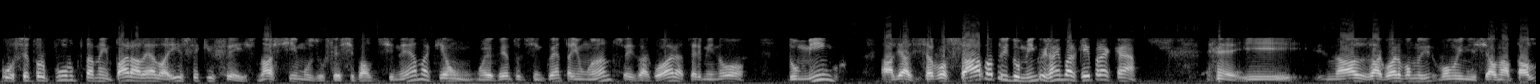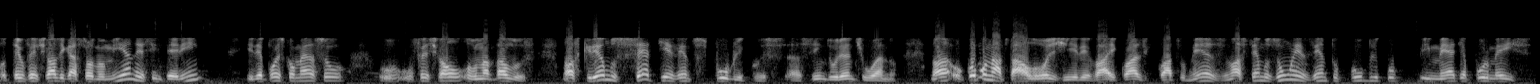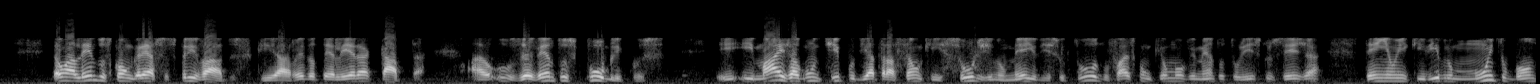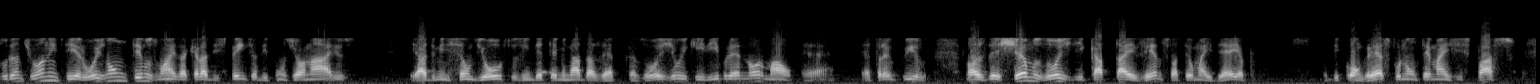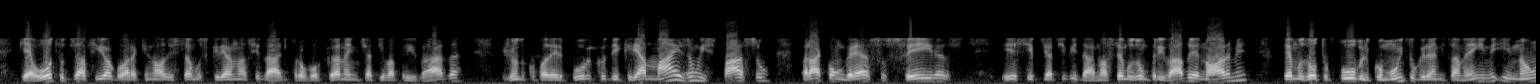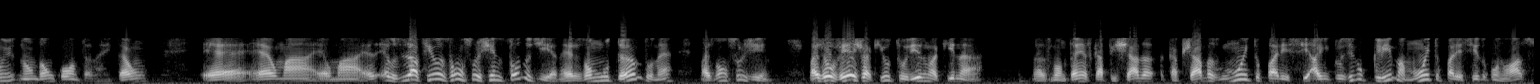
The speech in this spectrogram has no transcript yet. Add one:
O setor público também, paralelo a isso, o que fez? Nós tínhamos o Festival de Cinema, que é um, um evento de 51 anos, fez agora, terminou domingo, aliás, encerrou sábado e domingo já embarquei para cá. e nós agora vamos, vamos iniciar o Natal. Tem o Festival de Gastronomia nesse inteirinho e depois começa o, o, o Festival, o Natal Luz. Nós criamos sete eventos públicos, assim, durante o ano. Nós, como o Natal hoje ele vai quase quatro meses, nós temos um evento público em média por mês. Então, além dos congressos privados, que a rede hoteleira capta, os eventos públicos e, e, mais algum tipo de atração que surge no meio disso tudo, faz com que o movimento turístico seja tenha um equilíbrio muito bom durante o ano inteiro. Hoje não temos mais aquela dispensa de funcionários, e a admissão de outros em determinadas épocas. Hoje o equilíbrio é normal, é, é tranquilo. Nós deixamos hoje de captar eventos, para ter uma ideia, de congresso por não ter mais espaço, que é outro desafio agora que nós estamos criando na cidade, provocando a iniciativa privada, junto com o poder público, de criar mais um espaço para congressos, feiras, esse tipo de atividade. Nós temos um privado enorme, temos outro público muito grande também e não, não dão conta. Né? Então, é, é uma. É uma é, os desafios vão surgindo todo dia, né? Eles vão mudando, né? Mas vão surgindo. Mas eu vejo aqui o turismo aqui na, nas montanhas capixaba, capixabas muito parecido, ah, inclusive o clima muito parecido com o nosso.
